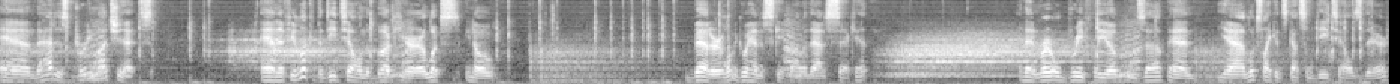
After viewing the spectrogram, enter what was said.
And that is pretty much it. And if you look at the detail in the book here, it looks, you know, better. Let me go ahead and escape out of that a second. And then real briefly opens up and yeah, it looks like it's got some details there.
